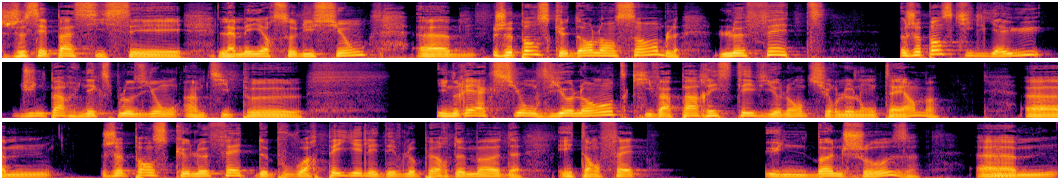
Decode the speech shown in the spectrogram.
je sais pas si c'est la meilleure solution. Euh, je pense que dans l'ensemble, le fait, je pense qu'il y a eu d'une part une explosion un petit peu, une réaction violente qui va pas rester violente sur le long terme. Euh, je pense que le fait de pouvoir payer les développeurs de mode est en fait une bonne chose. Euh, mm.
